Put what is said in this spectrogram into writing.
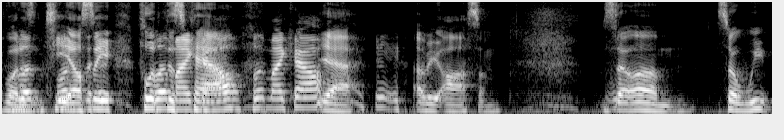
what is it? Flip- TLC? Flip, this my cow. Flip my cow. Yeah, that'd be awesome. So um, so we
